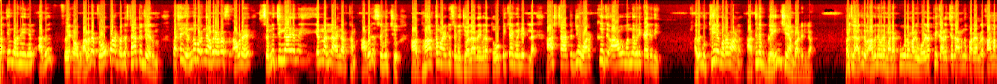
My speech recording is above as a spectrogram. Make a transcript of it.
സത്യം പറഞ്ഞു കഴിഞ്ഞാൽ അത് വളരെ ഫ്ലോപ്പ് ആയിട്ട് ഒരു സ്ട്രാറ്റജി ആയിരുന്നു. പക്ഷെ എന്ന് പറഞ്ഞ് അവരവിടെ അവിടെ ശ്രമിച്ചില്ല എന്ന് എന്നല്ല അതിനർത്ഥം. അവർ ശ്രമിച്ചു ആത്മാർത്ഥമായിട്ട് ശ്രമിച്ചു. അല്ലാതെ ഇവരെ തോപ്പിക്കാൻ വേണ്ടിയിട്ടില്ല. ആ സ്ട്രാറ്റജി വർക്ക് ആവുമെന്ന് അവർ കരുതി. അത് ബുദ്ധിയുടെ കുറവാണ്. അതിനെ ബ്ലെയിം ചെയ്യാൻ പാടില്ല. മനസ്സിലായി? അതിൽ അതിനവരെ മനഃപൂർവം അവർ ഉഴപ്പി കളിച്ചതാണെന്ന് പറയാൻ പറ്റില്ല. കാരണം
